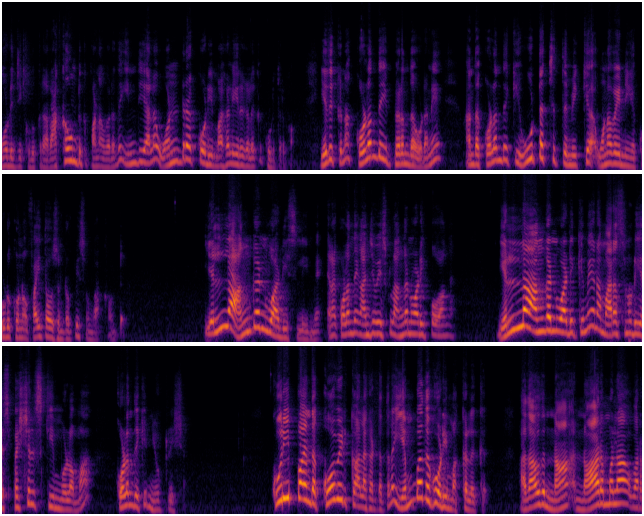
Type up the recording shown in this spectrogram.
மோடிஜி கொடுக்குறாரு. அக்கௌண்ட்டுக்கு பணம் வருது. இந்தியாவில் ஒன்றரை கோடி மகளிர்களுக்கு கொடுத்துருக்கோம். எதுக்குன்னா குழந்தை பிறந்த உடனே அந்த குழந்தைக்கு ஊட்டச்சத்து மிக்க உணவை நீங்கள் கொடுக்கணும். ஃபைவ் தௌசண்ட் ருபீஸ் உங்கள் அக்கௌண்ட்டு எல்லா அங்கன்வாடிஸ்லையுமே ஏன்னா குழந்தைங்க அஞ்சு வயசுக்குள்ள அங்கன்வாடிக்கு போவாங்க. எல்லா அங்கன்வாடிக்குமே நம்ம அரசனுடைய ஸ்பெஷல் ஸ்கீம் மூலமாக குழந்தைக்கு நியூட்ரிஷன் குறிப்பாக இந்த கோவிட் காலகட்டத்தில் எண்பது கோடி மக்களுக்கு அதாவது நா நார்மலாக வர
